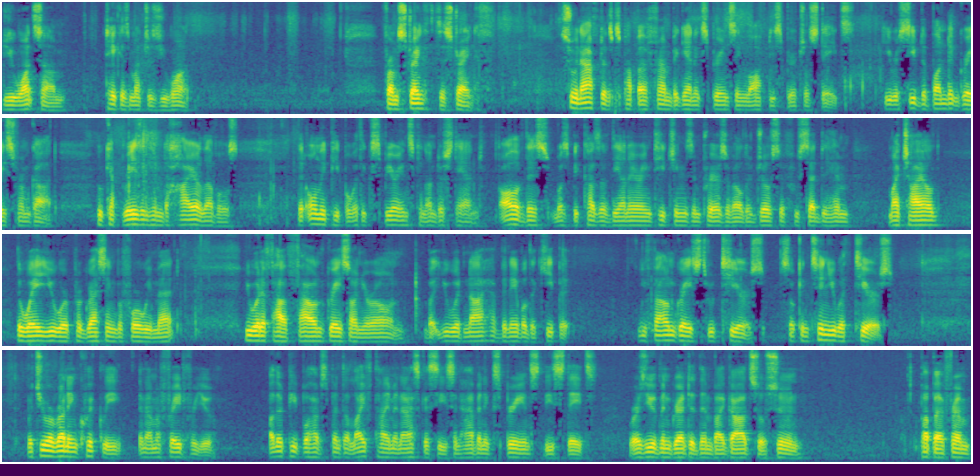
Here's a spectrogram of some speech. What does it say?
Do you want some? Take as much as you want. From strength to strength. Soon after this, Papa Ephraim began experiencing lofty spiritual states. He received abundant grace from God, who kept raising him to higher levels that only people with experience can understand. All of this was because of the unerring teachings and prayers of Elder Joseph, who said to him, My child, the way you were progressing before we met, you would have found grace on your own, but you would not have been able to keep it. You found grace through tears, so continue with tears. But you are running quickly, and I'm afraid for you. Other people have spent a lifetime in asceticism and haven't experienced these states, whereas you have been granted them by God so soon. Papa Ephraim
